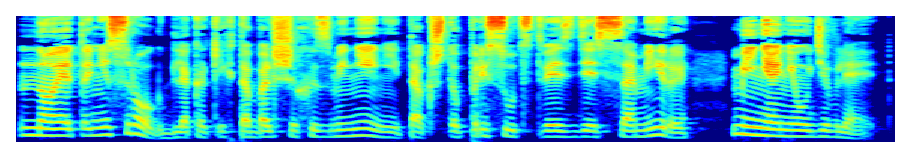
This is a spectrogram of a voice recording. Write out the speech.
Но это не срок для каких-то больших изменений, так что присутствие здесь Самиры меня не удивляет.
